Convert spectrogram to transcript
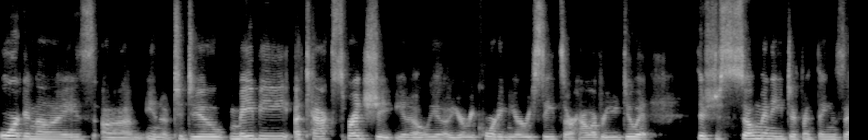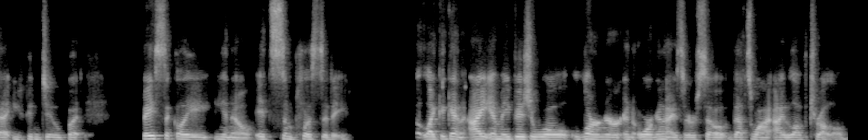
organized, um, you know, to do maybe a tax spreadsheet, you know, you know, you're recording your receipts or however you do it. There's just so many different things that you can do, but basically, you know, it's simplicity. Like again, I am a visual learner and organizer, so that's why I love Trello.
